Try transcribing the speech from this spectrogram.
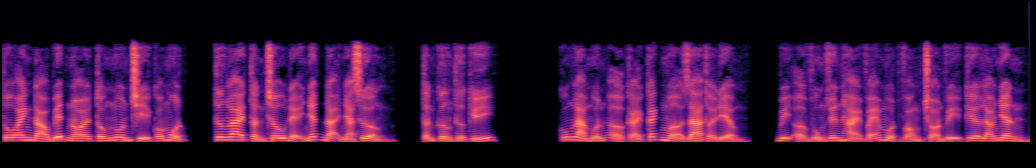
Tô Anh Đào biết nói Tống Nôn chỉ có một, tương lai Tần Châu đệ nhất đại nhà xưởng, Tần Cương thư ký. Cũng là muốn ở cải cách mở ra thời điểm, bị ở vùng Duyên Hải vẽ một vòng tròn vị kia lão nhân,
